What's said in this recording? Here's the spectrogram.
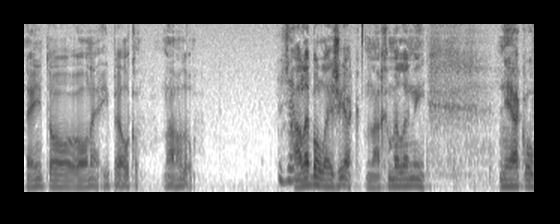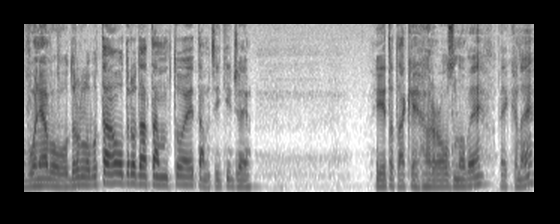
Není to oné IPL-ko, náhodou. Že Alebo ležiak nachmelený nejakou voňavou odrodou, lebo tá odroda tam, to je tam cítiť, že je to také hroznové, pekné,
